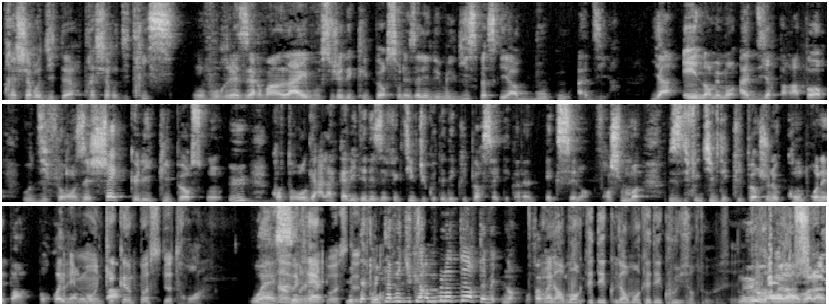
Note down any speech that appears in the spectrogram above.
très cher auditeur, très chère auditrice, on vous réserve un live au sujet des Clippers sur les années 2010 parce qu'il y a beaucoup à dire. Il y a énormément à dire par rapport aux différents échecs que les Clippers ont eus. Quand on regarde la qualité des effectifs du côté des Clippers, ça a été quand même excellent. Franchement, les effectifs des Clippers, je ne comprenais pas pourquoi ils Il n'arrivaient manquait qu'un poste 3. Ouais, c'est vrai vrai. poste Mais t'avais du Karen Blutter, t'avais... Non, enfin Il bref. leur, manquait des, il leur manquait des couilles surtout. C'est- Oui, voilà, voilà.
